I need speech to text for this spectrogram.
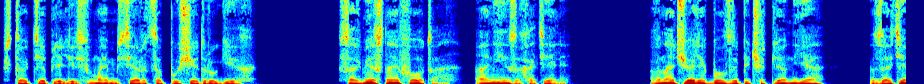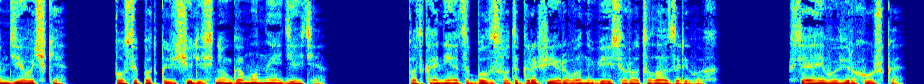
что теплились в моем сердце пуще других. Совместное фото. Они захотели. Вначале был запечатлен я, затем девочки, после подключились неугомонные дети. Под конец был сфотографирован весь род Лазаревых. Вся его верхушка.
